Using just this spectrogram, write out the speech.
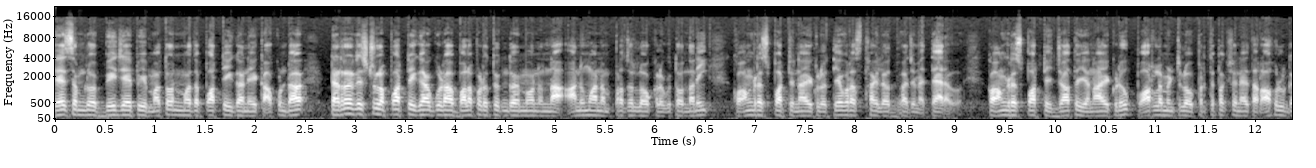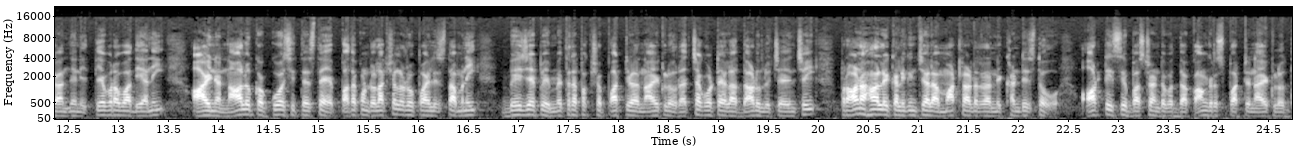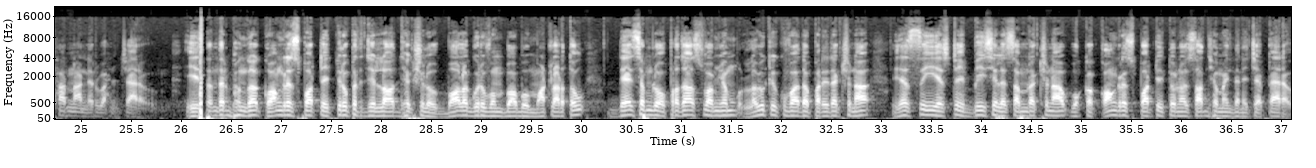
దేశంలో బీజేపీ మతోన్మద పార్టీగానే కాకుండా టెర్రరిస్టుల పార్టీగా కూడా బలపడుతుందేమోనన్న అనుమానం ప్రజల్లో కలుగుతోందని కాంగ్రెస్ పార్టీ నాయకులు తీవ్రస్థాయిలో ధ్వజమెత్తారు. కాంగ్రెస్ పార్టీ జాతీయ నాయకుడు పార్లమెంటులో ప్రతిపక్ష నేత రాహుల్ గాంధీని తీవ్రవాది అని ఆయన నాలుక కోసి తెస్తే పదకొండు లక్షల రూపాయలు ఇస్తామని బీజేపీ మిత్రపక్ష పార్టీల నాయకులు రెచ్చగొట్టేలా దాడులు చేయించి ప్రాణహాని కలిగించేలా మాట్లాడడాన్ని ఖండిస్తూ ఆర్టీసీ బస్టాండ్ వద్ద కాంగ్రెస్ పార్టీ నాయకులు ధర్నా నిర్వహించారు. ఈ సందర్భంగా కాంగ్రెస్ పార్టీ తిరుపతి జిల్లా అధ్యక్షులు బాలగురువం బాబు మాట్లాడుతూ దేశంలో ప్రజాస్వామ్యం లౌకికవాద పరిరక్షణ ఎస్సీ ఎస్టీ బీసీల సంరక్షణ ఒక్క కాంగ్రెస్ పార్టీతోనే సాధ్యమైందని చెప్పారు.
